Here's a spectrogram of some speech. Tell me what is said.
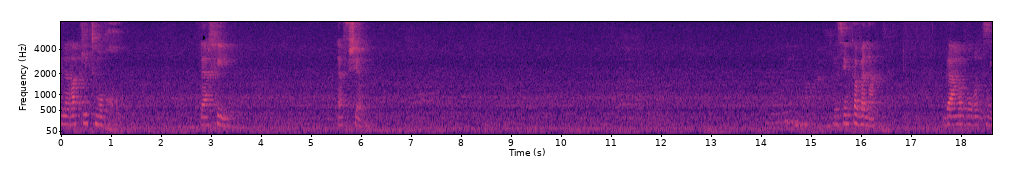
אלא רק לתמוך. להכיל, לאפשר. לשים כוונה, גם עבור עצמי.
